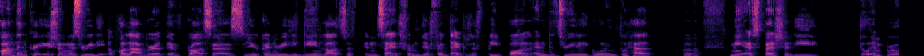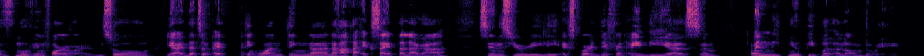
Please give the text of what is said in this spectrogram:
content creation is really a collaborative process. You can really gain lots of insights from different types of people and it's really going to help me especially to improve moving forward. So, yeah, that's I think one thing na nakaka-excite talaga since you really explore different ideas um, and meet new people along the way.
